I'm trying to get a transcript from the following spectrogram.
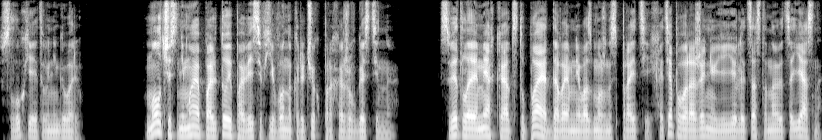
Вслух я этого не говорю. Молча снимая пальто и повесив его на крючок, прохожу в гостиную. Светлая мягко отступает, давая мне возможность пройти, хотя по выражению ее лица становится ясно,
